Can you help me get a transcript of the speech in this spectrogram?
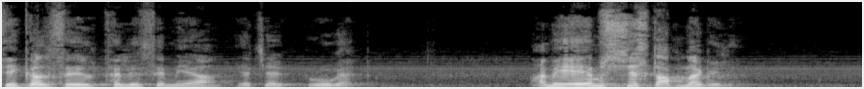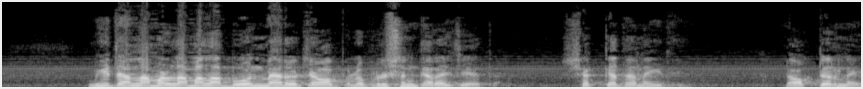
सिकल सेल थॅलिसेमिया याचे रोग आहेत. आम्ही एम्सची स्थापना केली. मी त्यांना म्हणला मला बोन मॅरोचे ऑपरेशन करायचे आहेत. शक्यता नाही ते. डॉक्टर नाही.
